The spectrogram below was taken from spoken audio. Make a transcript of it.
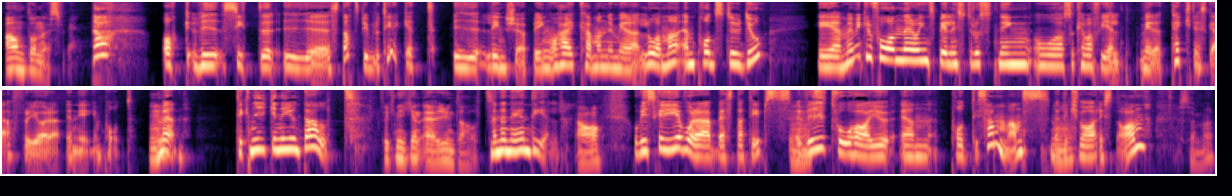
Anton Nesvi. Ja, och vi sitter i Stadsbiblioteket i Linköping och här kan man numera låna en poddstudio med mikrofoner och inspelningsutrustning och så kan man få hjälp med det tekniska för att göra en egen podd. Mm. Men tekniken är ju inte allt. Tekniken är ju inte allt. Men den är en del. Ja. Och vi ska ge våra bästa tips. Mm. Vi två har ju en podd tillsammans som mm. heter Kvar i stan. Stämmer.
